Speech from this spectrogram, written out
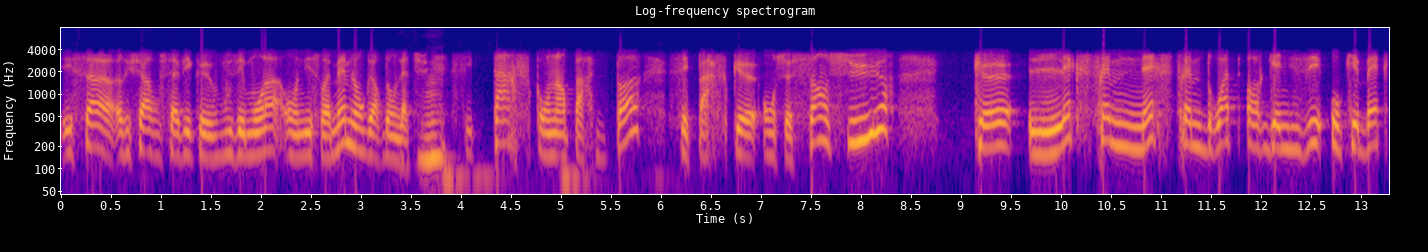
Et ça, Richard, vous savez que vous et moi, on est sur la même longueur d'onde là-dessus. C'est parce qu'on n'en parle pas, c'est parce qu'on se censure que l'extrême, extrême droite organisée au Québec,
